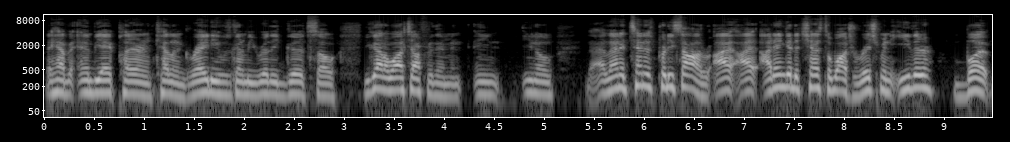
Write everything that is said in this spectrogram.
They have an NBA player in Kellan Grady who's going to be really good. So you got to watch out for them. And, and you know, Atlantic 10 is pretty solid. I, I, I didn't get a chance to watch Richmond either, but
